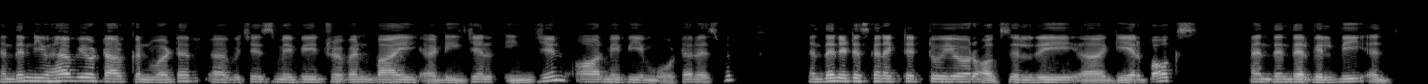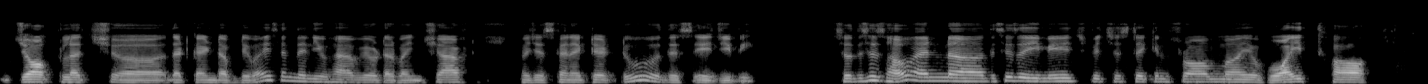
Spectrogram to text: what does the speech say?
And then you have your torque converter, which is maybe driven by a diesel engine or maybe a motor as well. And then it is connected to your auxiliary gearbox. And then there will be a jaw clutch, that kind of device. And then you have your turbine shaft which is connected to this AGB. So this is how, and uh, this is an image which is taken from a Voith, uh,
